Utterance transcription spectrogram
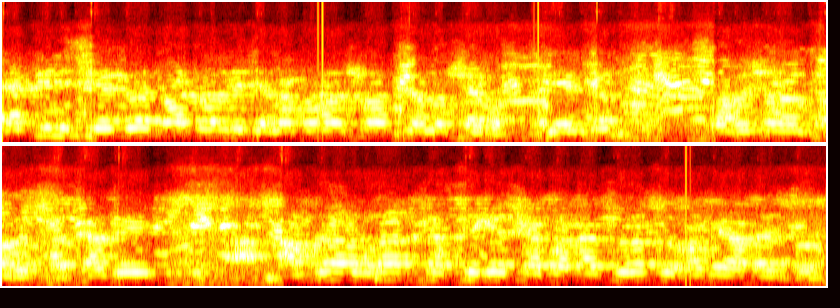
administrator not only জেলা প্রশাসক জনসেবক। উনি একজন প্রফেশনাল ফরেস্টার কাজে আমরা ওনার কাছ থেকে সেবাটা চূড়ান্ত ভাবে আদায় করব।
